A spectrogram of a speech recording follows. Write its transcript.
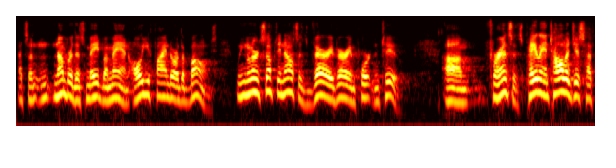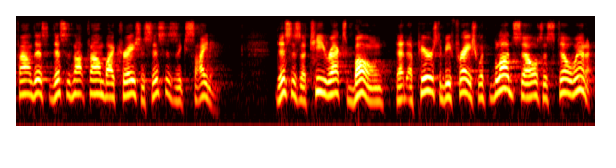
That's a n- number that's made by man. All you find are the bones. We can learn something else that's very, very important too. Um, for instance, paleontologists have found this. This is not found by creationists. This is exciting. This is a T Rex bone that appears to be fresh with blood cells that's still in it.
